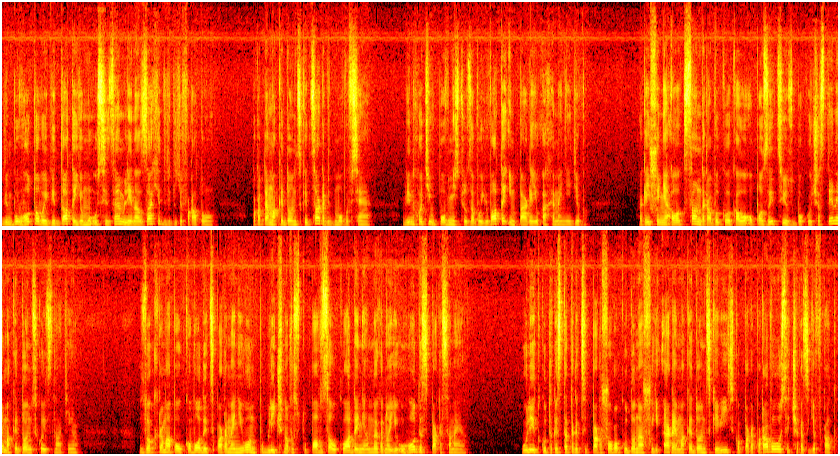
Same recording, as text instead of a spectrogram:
Він був готовий віддати йому усі землі на захід від Єфрату. Проте македонський цар відмовився. Він хотів повністю завоювати імперію Ахеменідів. Рішення Олександра викликало опозицію з боку частини македонської знаті. Зокрема, полководець Парменіон публічно виступав за укладення мирної угоди з персами. Улітку 331 року до нашої ери македонське військо переправилося через Єфрат.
